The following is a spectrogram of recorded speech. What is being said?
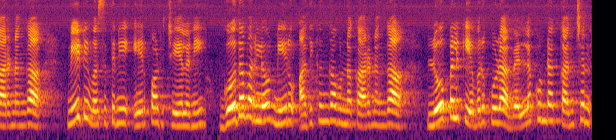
కారణంగా నీటి వసతిని ఏర్పాటు చేయాలని గోదావరిలో నీరు అధికంగా ఉన్న కారణంగా లోపలికి ఎవరు కూడా వెళ్ళకుండా కంచెన్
